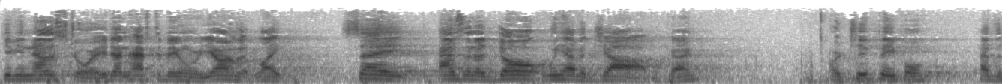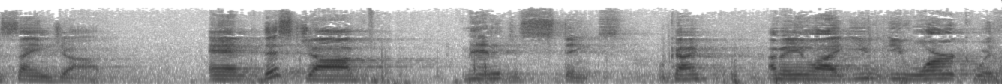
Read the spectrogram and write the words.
give you another story. It doesn't have to be when we're young, but like, say, as an adult, we have a job, okay? Or two people have the same job. And this job, man, it just stinks, okay? I mean, like, you, you work with,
